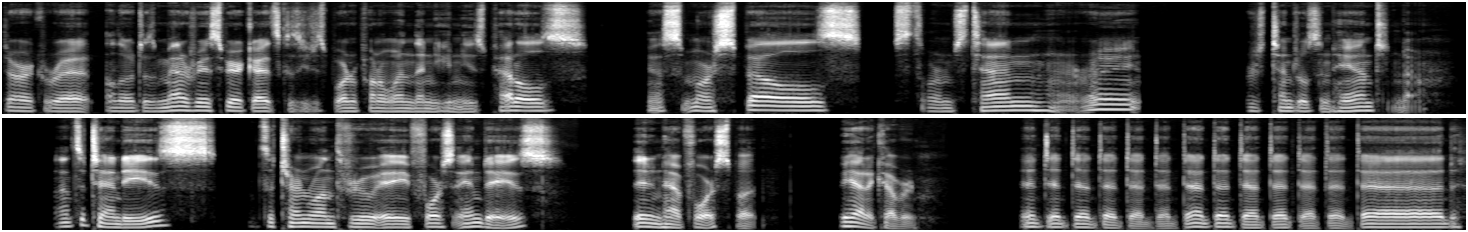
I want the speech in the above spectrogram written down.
Dark Red. Although it doesn't matter if you have Spirit Guides because you just Borne Upon a Wind, then you can use Petals. Got some more spells. Storms 10, alright. There's Tendrils in hand? No. That's attendees. It's a turn one through a force and daze. They didn't have force, but we had it covered. Dead, dead, dead, dead, dead, dead, dead, dead, dead, dead, dead, dead, dead.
